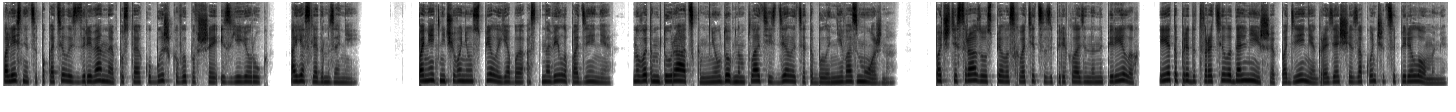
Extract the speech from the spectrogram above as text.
по лестнице покатилась деревянная пустая кубышка, выпавшая из ее рук, а я следом за ней. Понять ничего не успела, я бы остановила падение, но в этом дурацком, неудобном платье сделать это было невозможно. Почти сразу успела схватиться за перекладины на перилах, и это предотвратило дальнейшее падение, грозящее закончиться переломами.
